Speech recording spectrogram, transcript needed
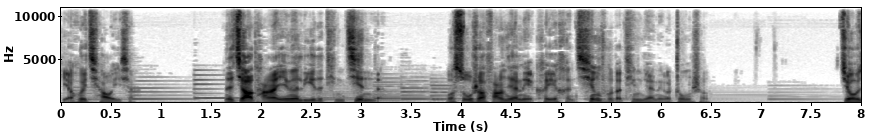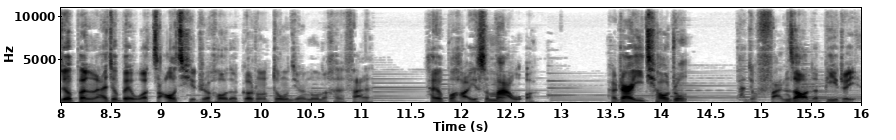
也会敲一下。那教堂啊，因为离得挺近的，我宿舍房间里可以很清楚地听见那个钟声。九九本来就被我早起之后的各种动静弄得很烦，他又不好意思骂我，可这儿一敲钟。他就烦躁的闭着眼，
